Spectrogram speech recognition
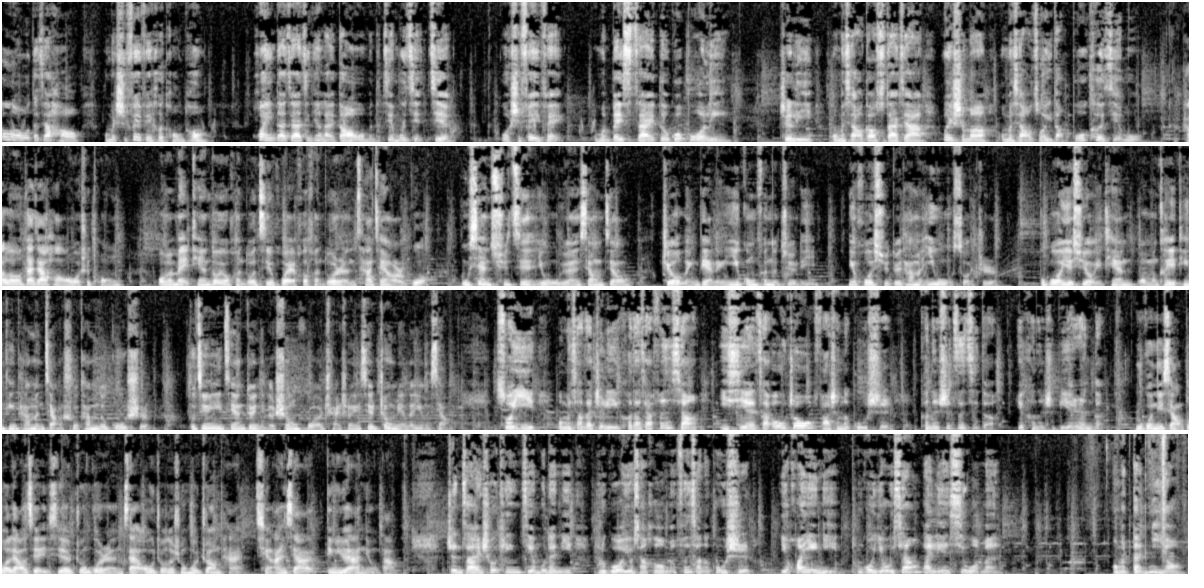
Hello，大家好，我们是狒狒和彤彤，欢迎大家今天来到我们的节目简介。我是狒狒，我们 base 在德国柏林，这里我们想要告诉大家为什么我们想要做一档播客节目。Hello，大家好，我是彤，我们每天都有很多机会和很多人擦肩而过，无限趋近又无缘相交，只有零点零一公分的距离，你或许对他们一无所知。不过，也许有一天，我们可以听听他们讲述他们的故事，不经意间对你的生活产生一些正面的影响。所以，我们想在这里和大家分享一些在欧洲发生的故事，可能是自己的，也可能是别人的。如果你想多了解一些中国人在欧洲的生活状态，请按下订阅按钮吧。正在收听节目的你，如果有想和我们分享的故事，也欢迎你通过邮箱来联系我们。我们等你哦。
